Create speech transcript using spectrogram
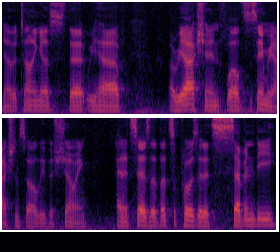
Now they're telling us that we have a reaction, well, it's the same reaction, so I'll leave this showing. And it says that let's suppose that it's 70%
